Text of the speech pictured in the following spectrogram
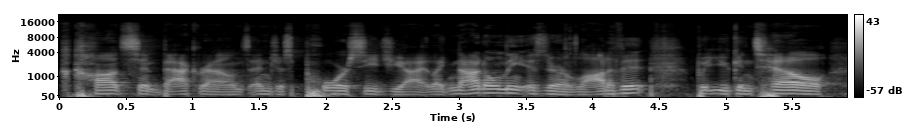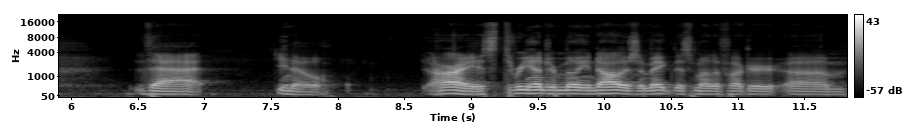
constant backgrounds and just poor CGI. Like not only is there a lot of it, but you can tell that you know, all right, it's three hundred million dollars to make this motherfucker. Um,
